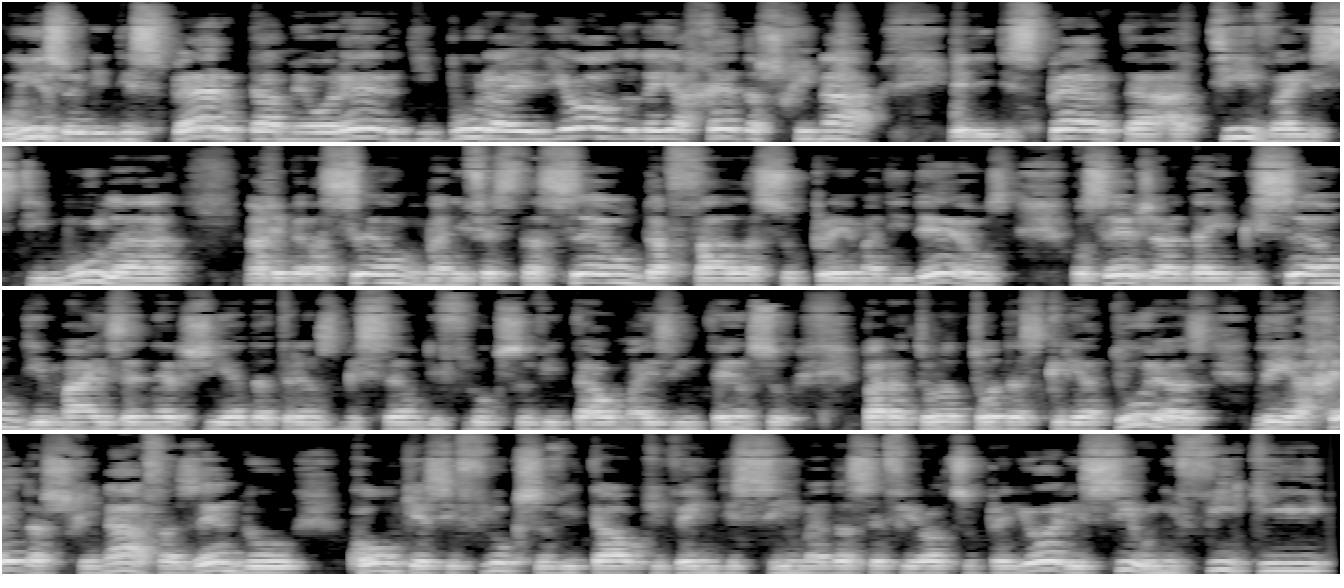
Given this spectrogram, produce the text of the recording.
com isso ele desperta Meorer de Bura Elion Leiached Ashkinah, ele desperta, ativa, estimula a revelação, manifestação da fala suprema de Deus, ou seja, da emissão de mais energia, da transmissão de fluxo vital mais intenso para to todas as criaturas, Leiached Ashkinah, fazendo com que esse fluxo vital que vem de cima das sefirot superiores se unifique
